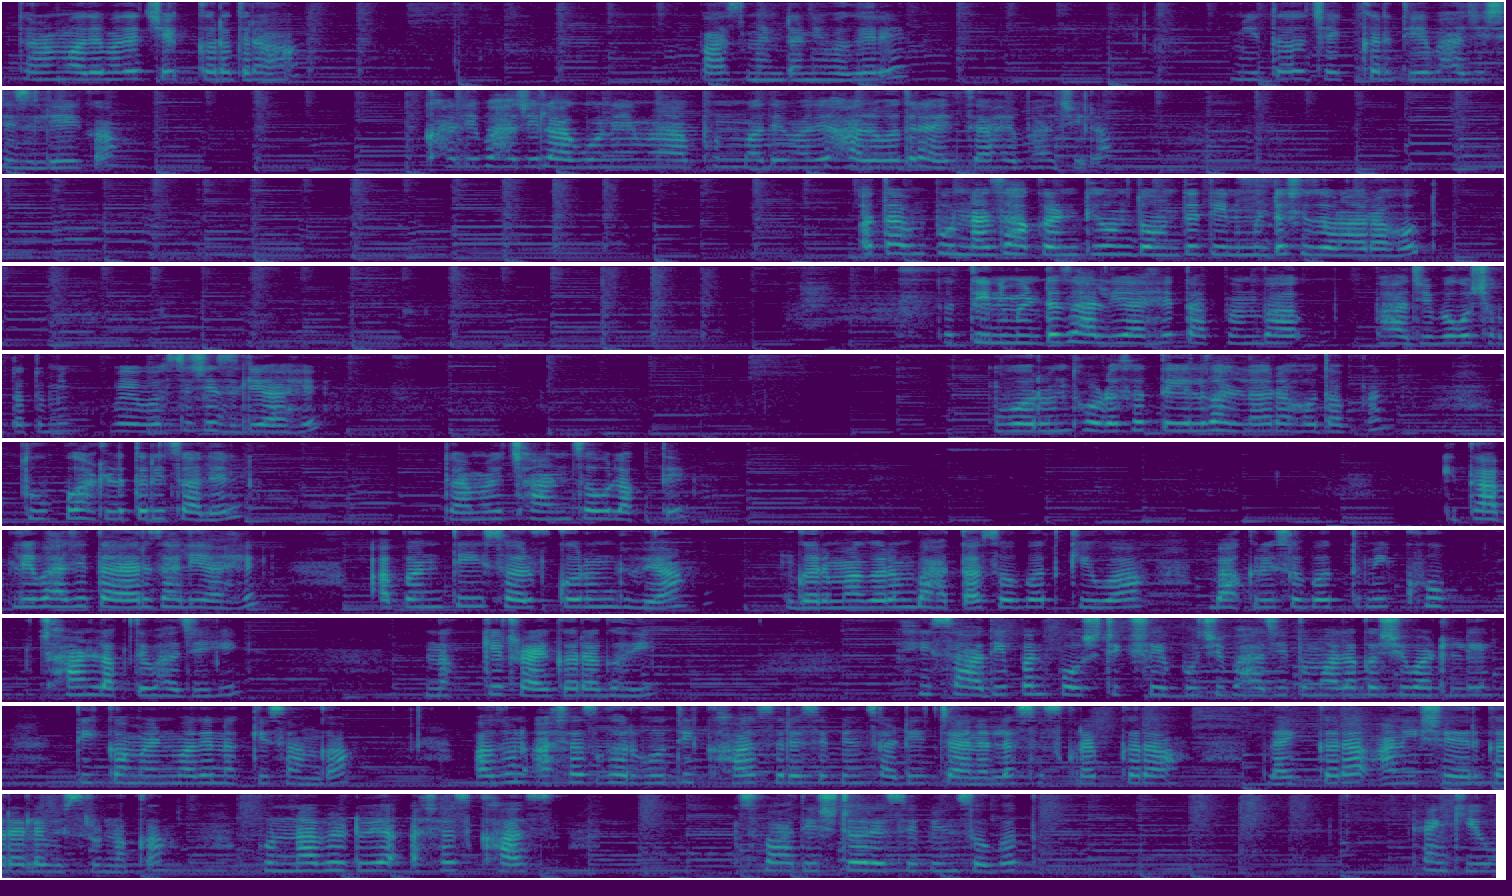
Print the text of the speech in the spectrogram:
त्यामुळे मध्ये मध्ये चेक करत राहा. पाच मिनिटांनी वगैरे. मी तर चेक करते भाजी शिजली आहे का. खाली भाजी लागू नये म्हणून आपण मध्ये मध्ये हलवत राहायचं आहे भाजीला. आता आपण पुन्हा झाकण ठेवून दोन ते तीन मिनिटं शिजवणार आहोत. तर तीन मिनिटं झाली आहेत. आपण भा भाजी बघू शकता तुम्ही व्यवस्थित शिजली आहे. वरून थोडंसं तेल घालणार आहोत आपण. तूप घातलं तरी चालेल. त्यामुळे छान चव लागते. इथं आपली भाजी तयार झाली आहे. आपण ती सर्व करून घेऊया. गरमागरम भातासोबत किंवा भाकरीसोबत तुम्ही खूप छान लागते भाजी ही. नक्की ट्राय करा घरी. ही साधी पण पौष्टिक शेपूची भाजी तुम्हाला कशी वाटली ती कमेंटमध्ये नक्की सांगा. अजून अशाच घरगुती खास रेसिपींसाठी चॅनलला सबस्क्राईब करा लाईक करा आणि शेअर करायला विसरू नका. पुन्हा भेटूया अशाच खास स्वादिष्ट रेसिपींसोबत. थँक्यू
